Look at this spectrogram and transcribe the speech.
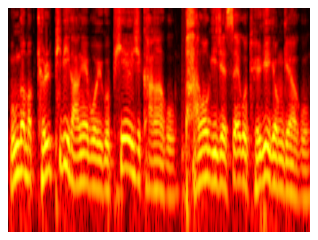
뭔가 막 결핍이 강해 보이고 피해의식 강하고 방어 기제 세고 되게 경계하고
